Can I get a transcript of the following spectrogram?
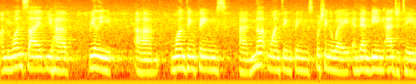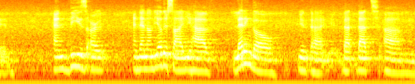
on one side you have really um, wanting things uh, not wanting things, pushing away, and then being agitated. And these are, and then on the other side you have letting go, you, uh, that that um,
